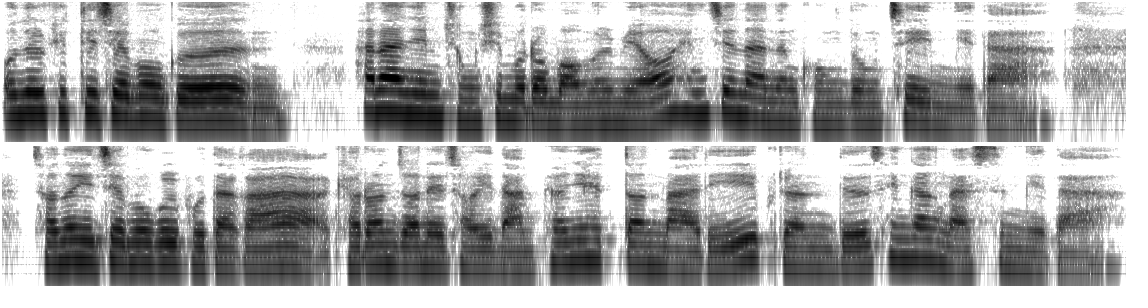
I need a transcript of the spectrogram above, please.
오늘 큐티 제목은 하나님 중심으로 머물며 행진하는 공동체입니다. 저는 이 제목을 보다가 결혼 전에 저희 남편이 했던 말이 불현듯 생각났습니다.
